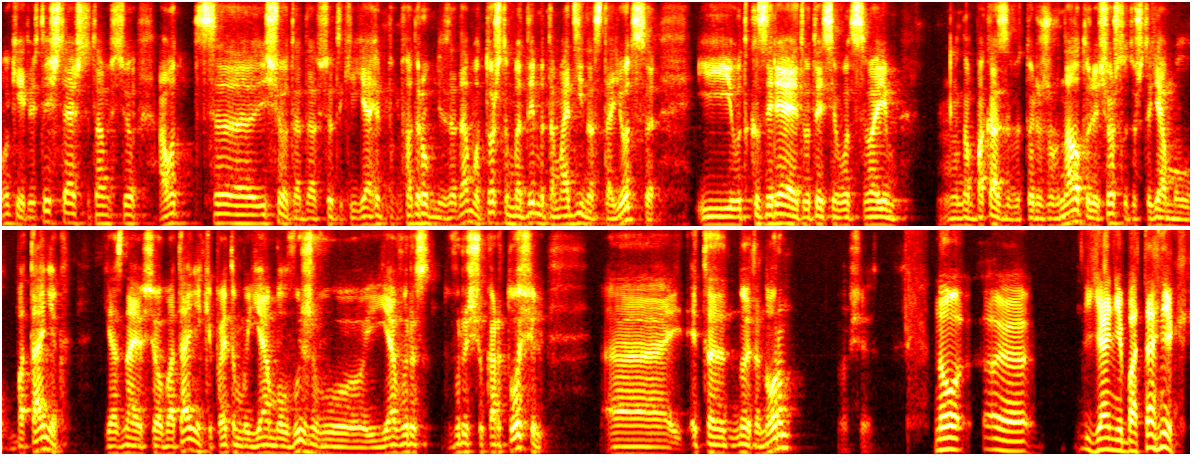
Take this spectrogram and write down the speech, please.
Окей, то есть ты считаешь, что там все... А вот э, еще тогда все-таки я подробнее задам. Вот то, что Мадема там один остается и вот козыряет вот этим вот своим, там показывает то ли журнал, то ли еще что-то, что я, мол, ботаник, я знаю все о ботанике, поэтому я, мол, выживу, я вырос, выращу картофель. Э, это, ну, это норм вообще? Ну, э, я не ботаник,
